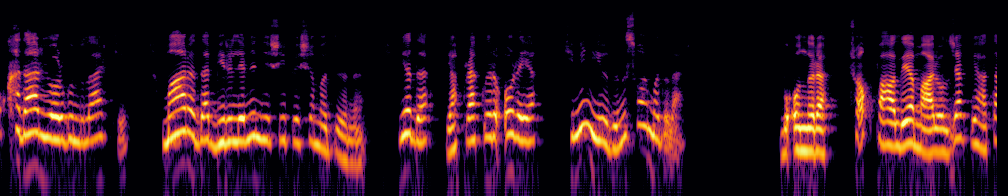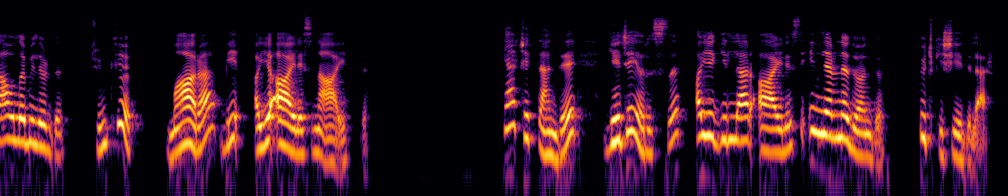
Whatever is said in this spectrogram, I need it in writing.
O kadar yorgundular ki mağarada birilerinin yaşayıp yaşamadığını ya da yaprakları oraya kimin yığdığını sormadılar. Bu onlara çok pahalıya mal olacak bir hata olabilirdi. Çünkü mağara bir ayı ailesine aitti. Gerçekten de gece yarısı ayıgiller ailesi inlerine döndü. Üç kişiydiler.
